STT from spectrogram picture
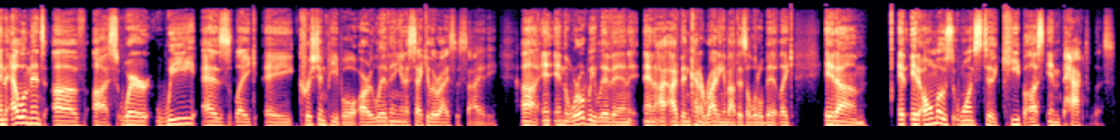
an element of us where we, as like a Christian people, are living in a secularized society. Uh, in, in the world we live in, and I, I've been kind of writing about this a little bit. Like, it, um, it, it almost wants to keep us impactless.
